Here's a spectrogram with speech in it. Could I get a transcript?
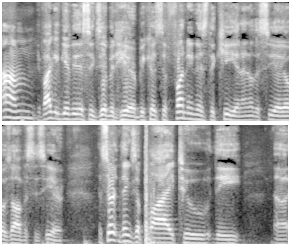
Um, If I could give you this exhibit here, because the funding is the key, and I know the CAO's office is here. Certain things apply to the uh,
